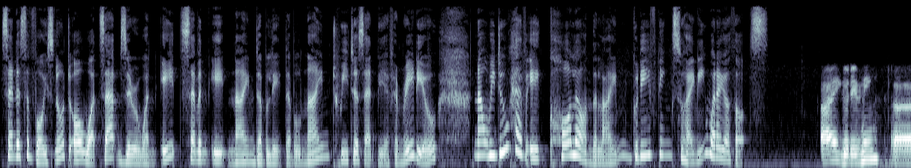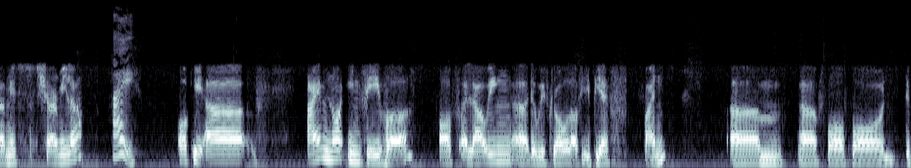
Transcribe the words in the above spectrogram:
Send us a voice note or WhatsApp zero one eight seven eight nine double eight double nine. Tweet us at BFM Radio. Now we do have a caller on the line. Good evening, Suhaini. What are your thoughts? Hi. Good evening, uh, Miss Sharmila. Hi. Okay. Uh, I'm not in favor of allowing uh, the withdrawal of EPF fund um, uh, for for the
